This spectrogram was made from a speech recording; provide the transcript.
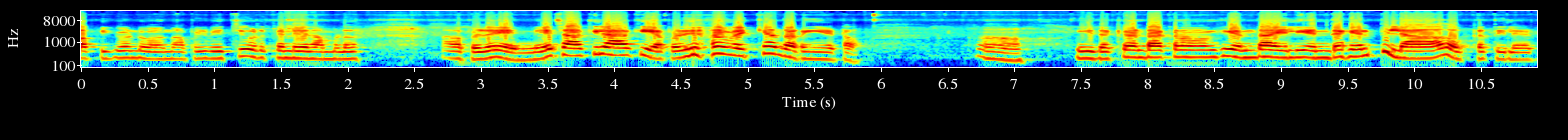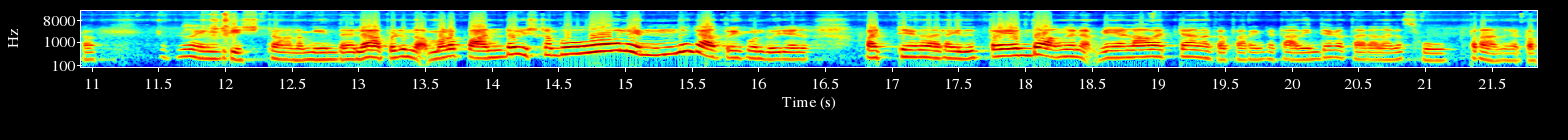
തപ്പിക്കൊണ്ട് വന്നു അപ്പോഴും വെച്ച് കൊടുക്കണ്ടേ നമ്മൾ അപ്പോഴേ എന്നെ ചാക്കിലാക്കി. അപ്പോഴും ഞാൻ വെക്കാൻ തുടങ്ങി കേട്ടോ. ആ ഇതൊക്കെ ഉണ്ടാക്കണമെങ്കിൽ എന്തായാലും എന്റെ ഹെൽപ്പ് ഇല്ലാതെ ഒക്കത്തില്ല കേട്ടോ. അത് ഭയങ്കര ഇഷ്ടമാണ് മീൻതല. അപ്പോഴും നമ്മൾ പണ്ട് ഇഷ്ടംപോലെ എന്നും രാത്രി കൊണ്ടുവരികയാണ് പറ്റയുടെ തല ഇതിപ്പോൾ എന്തോ അങ്ങനെ വേളാവറ്റ എന്നൊക്കെ പറയും കേട്ടോ. അതിന്റെയൊക്കെ തല നല്ല സൂപ്പറാണ് കേട്ടോ.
